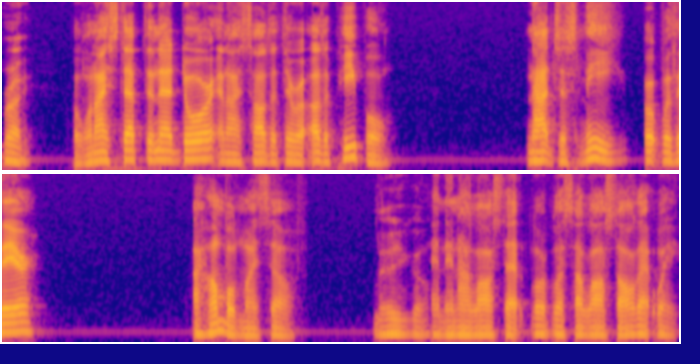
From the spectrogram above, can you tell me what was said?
Right. But when I stepped in that door and I saw that there were other people, not just me, but were there, I humbled myself. There you go. And then I lost that, Lord bless, I lost all that weight.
